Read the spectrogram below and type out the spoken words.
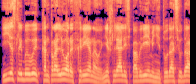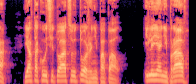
И если бы вы, контролеры хреновы, не шлялись по времени туда-сюда, я в такую ситуацию тоже не попал. Или я не прав?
